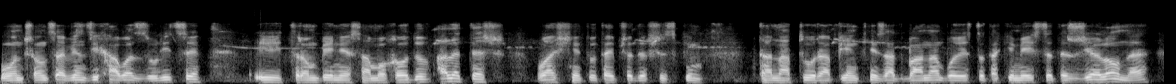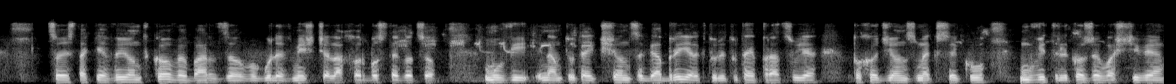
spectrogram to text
łączący, więc i hałas z ulicy, i trąbienie samochodów, ale też właśnie tutaj przede wszystkim ta natura pięknie zadbana, bo jest to takie miejsce też zielone, co jest takie wyjątkowe bardzo w ogóle w mieście Lahore, bo z tego, co mówi nam tutaj ksiądz Gabriel, który tutaj pracuje, pochodzi on z Meksyku, mówi tylko, że właściwie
